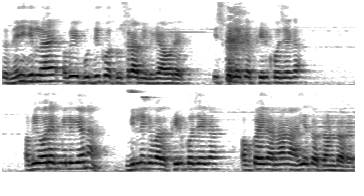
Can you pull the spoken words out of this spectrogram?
तो नहीं हिल रहा है, अभी बुद्धि को दूसरा मिल गया और एक। इसको लेके फिर खोजेगा। अभी और एक मिल गया ना। मिलने के बाद फिर खोजेगा। अब कहेगा, ना ना, ये तो दंड है।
